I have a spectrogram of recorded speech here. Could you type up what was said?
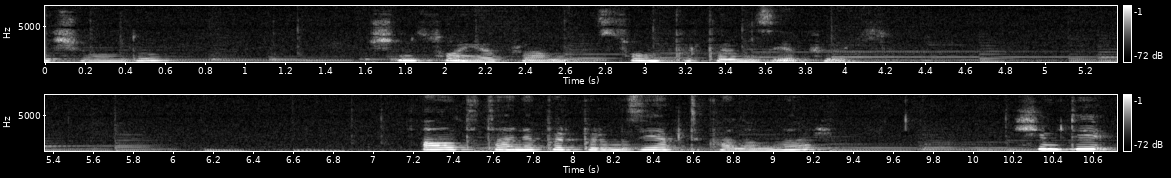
Beş oldu. Şimdi son yaprağımız, son pırpırımızı yapıyoruz. 6 tane pırpırımızı yaptık hanımlar. Şimdi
